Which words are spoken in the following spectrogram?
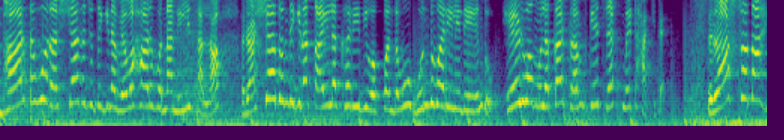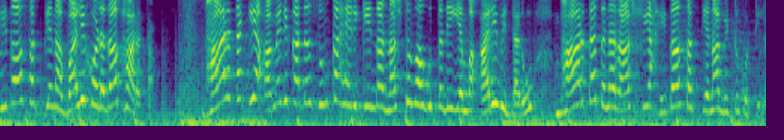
ಭಾರತವು ರಷ್ಯಾದ ಜೊತೆಗಿನ ವ್ಯವಹಾರವನ್ನ ನಿಲ್ಲಿಸಲ್ಲ. ರಷ್ಯಾದೊಂದಿಗಿನ ತೈಲ ಖರೀದಿ ಒಪ್ಪಂದವು ಮುಂದುವರಿಯಲಿದೆ ಎಂದು ಹೇಳುವ ಮೂಲಕ ಟ್ರಂಪ್ಗೆ ಚೆಕ್ ಮೇಟ್ ಹಾಕಿದೆ. ರಾಷ್ಟ್ರದ ಹಿತಾಸಕ್ತಿಯನ್ನ ಬಲಿಕೊಡದ ಭಾರತ. ಭಾರತಕ್ಕೆ ಅಮೆರಿಕದ ಸುಂಕ ಹೇರಿಕೆಯಿಂದ ನಷ್ಟವಾಗುತ್ತದೆ ಎಂಬ ಅರಿವಿದ್ದರೂ ಭಾರತ ತನ್ನ ರಾಷ್ಟ್ರೀಯ ಹಿತಾಸಕ್ತಿಯನ್ನ ಬಿಟ್ಟುಕೊಟ್ಟಿಲ್ಲ.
